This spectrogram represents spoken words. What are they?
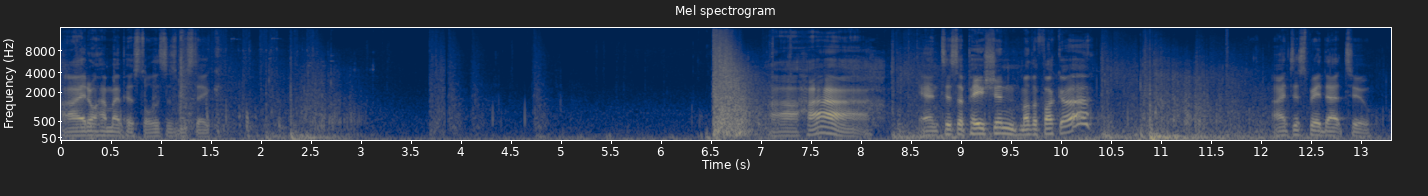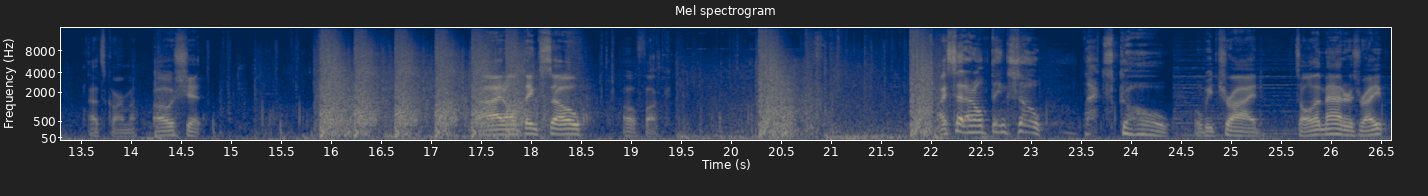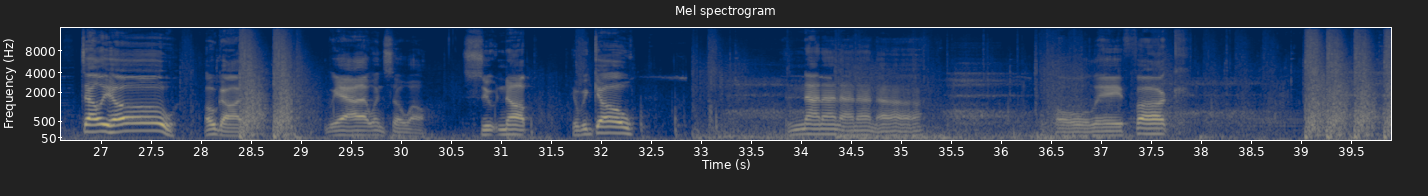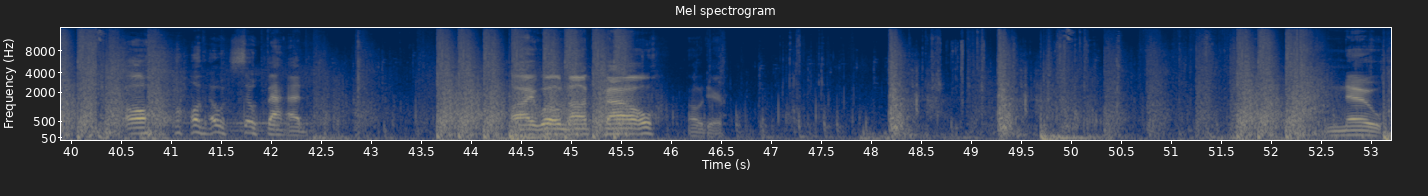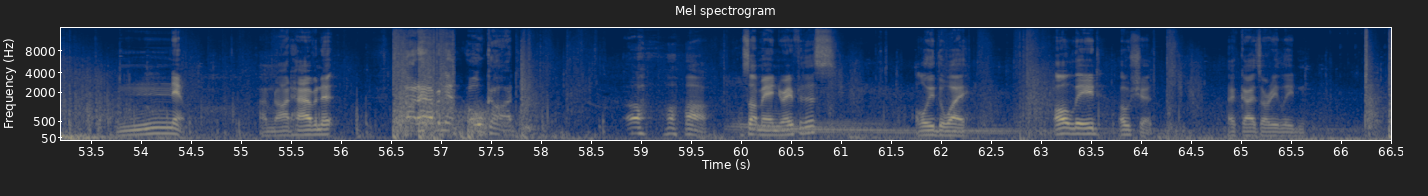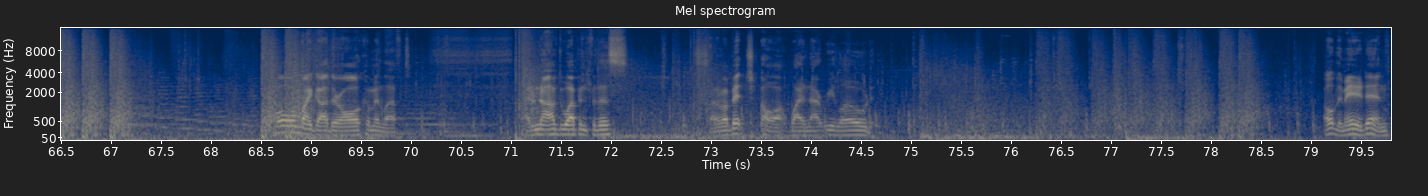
I don't have my pistol. This is a mistake. Aha! Anticipation, motherfucker! I anticipated that too. That's karma. Oh shit. I don't think so. Oh fuck. I said I don't think so. Let's go. Well, we tried. It's all that matters, right? Tally ho! Oh god. Yeah, that went so well. Suiting up. Here we go. Na na na na na. Holy fuck. Oh, oh, that was so bad. I will not bow. Oh dear. No. No. I'm not having it. Not having it. Oh god. Oh, what's up, man? You ready for this? I'll lead the way. I'll lead. Oh shit. That guy's already leading. Oh my god, they're all coming left. I do not have the weapon for this. Son of a bitch. Oh, why did I reload? Oh, they made it in.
